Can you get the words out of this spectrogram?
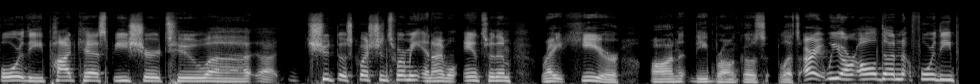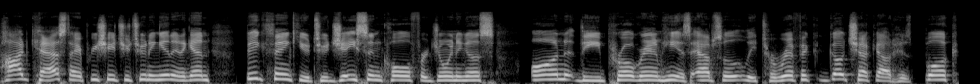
for the podcast. Be sure to uh, uh, shoot those questions for me, and I will answer them right here on the Broncos Blitz. All right, we are all done for the podcast. I appreciate you tuning in. And again, big thank you to Jason Cole for joining us on the program. He is absolutely terrific. Go check out his book.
